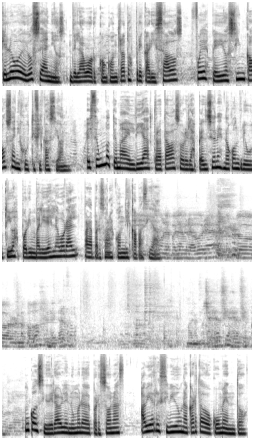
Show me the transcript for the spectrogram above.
que luego de 12 años de labor con contratos precarizados fue despedido sin causa ni justificación. El segundo tema del día trataba sobre las pensiones no contributivas por invalidez laboral para personas con discapacidad. Un considerable número de personas había recibido una carta documento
